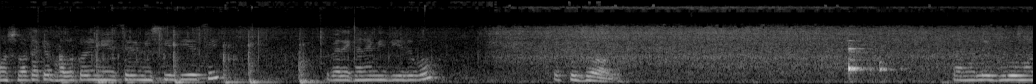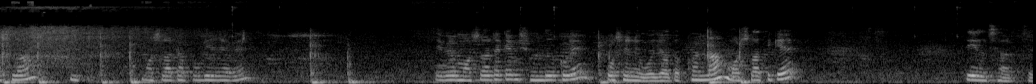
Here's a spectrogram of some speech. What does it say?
মশলাটাকে ভালো করে নিয়েছে মিশিয়ে দিয়েছি। এবার এখানে আমি দিয়ে দেবো একটু জল। তাহলে গুঁড়ো মশলা, মশলাটা পুড়ে যাবে। এবার মশলাটাকে আমি সুন্দর করে কষে নেব, যতক্ষণ না মশলা থেকে তেল ছাড়ছে।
